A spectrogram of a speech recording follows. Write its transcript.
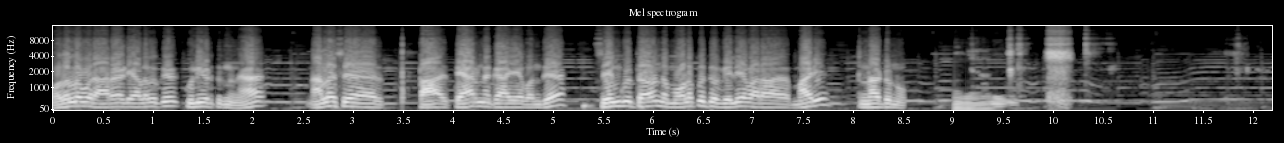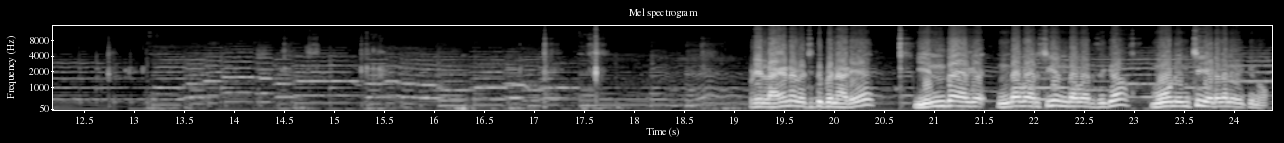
முதல்ல ஒரு அரை அடி அளவுக்கு குழி எடுத்துக்கணுங்க. நல்லா சே தா தேர்ன காயை வந்து செங்குத்தாக இந்த முளப்பு வெளியே வர மாதிரி நடணும். இப்படி லைனை வச்சுட்டு பின்னாடி இந்த இந்த வரிசைக்கும் இந்த வரிசைக்கும் மூணு இன்ச்சு இடைவெளி வைக்கணும்.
